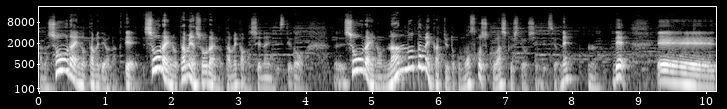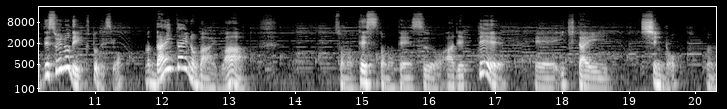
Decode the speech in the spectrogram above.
あの将来のためではなくて将来のためは将来のためかもしれないんですけど将来の何のためかっていうとこもう少し詳しくしてほしいんですよね。うん、で,、えー、でそういうのでいくとですよ、まあ、大体の場合はそのテストの点数を上げて、えー、行きたい進路、うん、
